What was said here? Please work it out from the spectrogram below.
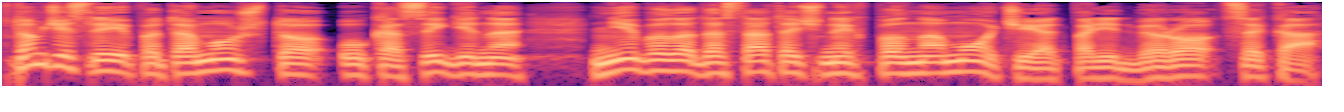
в том числе и потому, что у Косыгина не было достаточных полномочий от Политбюро ЦК,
